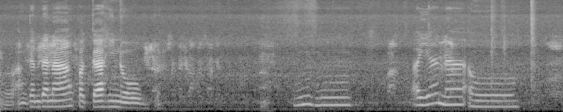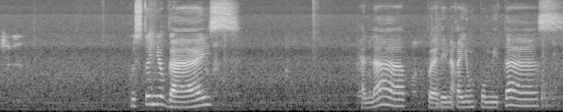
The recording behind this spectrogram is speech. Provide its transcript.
Oh, ang ganda ng pagkahinog. Mhm. Ayan na, oh. Gusto nyo guys? Hala, pwede na kayong pumitas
